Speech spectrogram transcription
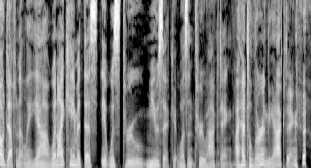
Oh, definitely. Yeah. When I came at this, it was through music. It wasn't through acting. I had to mm-hmm. learn the acting.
